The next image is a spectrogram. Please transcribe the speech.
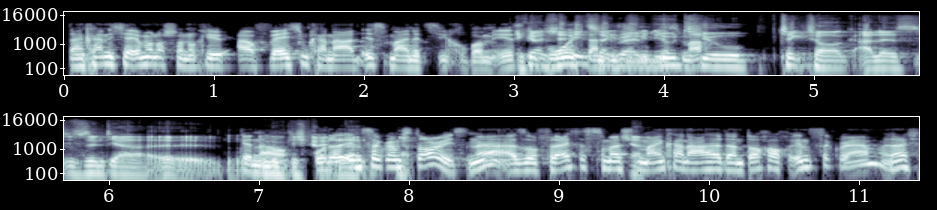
dann kann ich ja immer noch schauen, okay, auf welchem Kanal ist meine Zielgruppe am ehesten, ich wo ich Instagram, dann diese Videos YouTube, mache. TikTok, alles sind ja äh, Genau. Oder Instagram ja. Stories, ne? Also vielleicht ist zum Beispiel mein Kanal halt dann doch auch Instagram. Ne? Ich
